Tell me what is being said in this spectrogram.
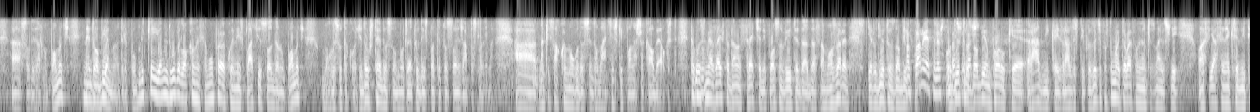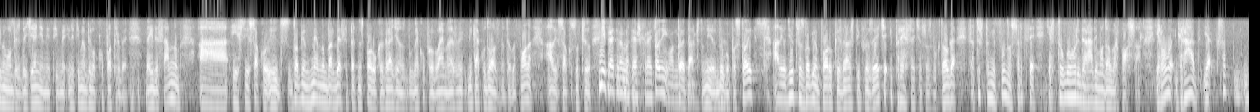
solidarnu pomoć. Ne dobijamo je od Republike i one druge lokalne samuprave koje ne isplaćuju solidarnu pomoć mogli su takođe da uštede u svom budžetu da isplate to svojim zaposlenima. A, znači, svako je mogu da se domaćinski ponaša kao Beograd. Tako da sam ja zaista danas srećan i posebno vidite da, da sam ozaren, jer od jutros dobio... A stvarno jeste nešto od baš... jutros baš... dobijam poruke radnika iz različitih preduzeća, pošto moj telefon inače znaju svi. Ja se ne krijem, niti imam obezbeđenje, niti, me, niti imam bilo ko potrebe da ide sa mnom. A, i, i svako, i dobijam dnevno bar 10-15 poruka građana zbog nekog problema, ne znam nikako dolazi na telefona, ali u svakom slučaju... Nije pretirano teško reći. To, to je tačno, nije, dugo postoji, ali od jutros dobijam poruke iz različitih preduzeća i presrećan sam zbog toga, zato što mi je puno srce, jer to govori da radimo dobar posao. Jer ovo je grad, ja, sad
